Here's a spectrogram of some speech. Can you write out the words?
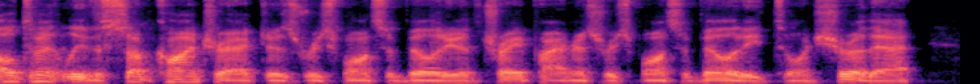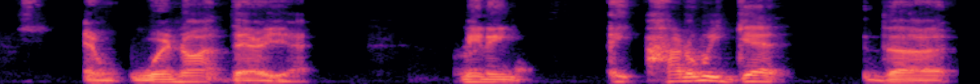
ultimately the subcontractor's responsibility or the trade partner's responsibility to ensure that. And we're not there yet. Meaning, how do we get the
